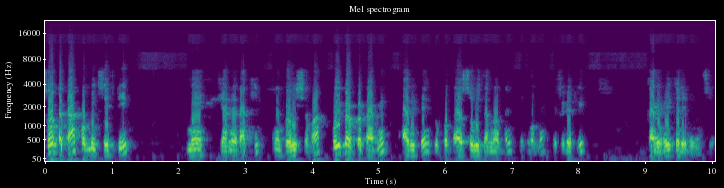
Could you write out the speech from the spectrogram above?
સો ટકા પબ્લિક સેફટી ને ધ્યાને રાખી અને ભવિષ્યમાં કોઈ પણ પ્રકારની આ રીતે લોકોને અસુવિધા ન થાય, તેનું અમે ડેફિનેટલી કાર્યવાહી કરી રહ્યા છીએ.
